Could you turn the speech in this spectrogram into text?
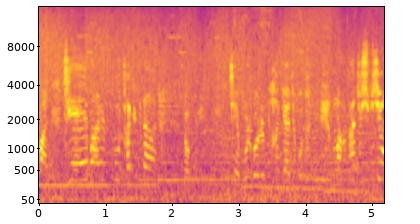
제발, 제발, 부탁입니다. 놈들이 제 물건을 파괴하지 못하게 막아주십시오.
